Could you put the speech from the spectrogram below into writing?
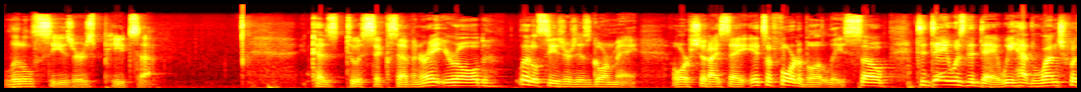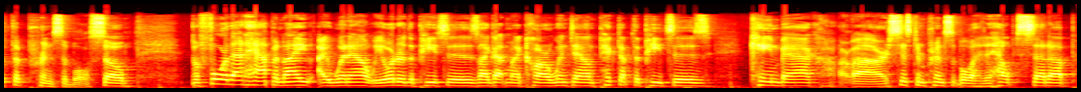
Little Caesars pizza because to a six, seven, or eight year old, Little Caesars is gourmet. Or should I say, it's affordable at least. So today was the day. We had lunch with the principal. So before that happened, I, I went out, we ordered the pizzas, I got in my car, went down, picked up the pizzas, came back. Our assistant principal had helped set up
